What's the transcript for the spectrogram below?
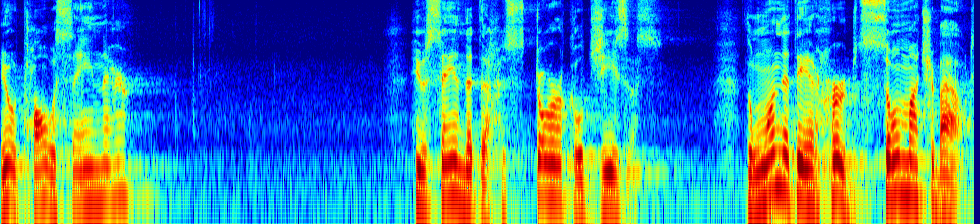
You know what Paul was saying there? He was saying that the historical Jesus, the one that they had heard so much about,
